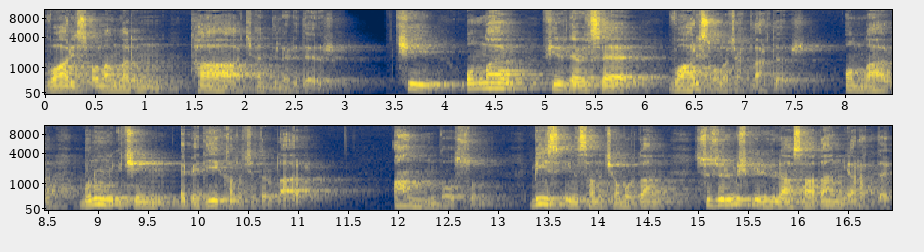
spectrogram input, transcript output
varis olanların ta kendileridir. Ki onlar Firdevs'e varis olacaklardır. Onlar bunun için ebedi kalıcıdırlar. And olsun. Biz insanı çamurdan, süzülmüş bir hülasadan yarattık.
